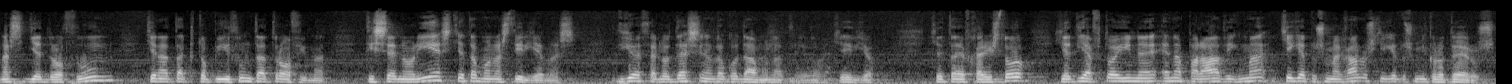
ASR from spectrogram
να συγκεντρωθούν και να τακτοποιηθούν τα τρόφιμα, τις ενορίες και τα μοναστήρια μας. Δύο εθελοντές είναι εδώ κοντά μου, να εδώ και οι δυο. Και τα ευχαριστώ γιατί αυτό είναι ένα παράδειγμα και για τους μεγάλους και για τους μικροτέρους.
